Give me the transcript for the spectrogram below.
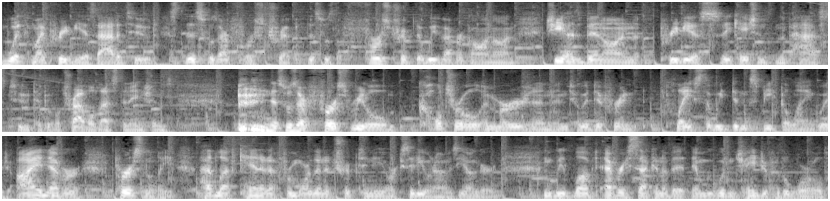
with my previous attitude. This was our first trip. This was the first trip that we've ever gone on. She has been on previous vacations in the past to typical travel destinations. this was our first real cultural immersion into a different place that we didn't speak the language. I never personally had left Canada for more than a trip to New York City when I was younger. And we loved every second of it and we wouldn't change it for the world.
